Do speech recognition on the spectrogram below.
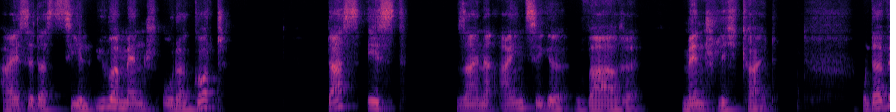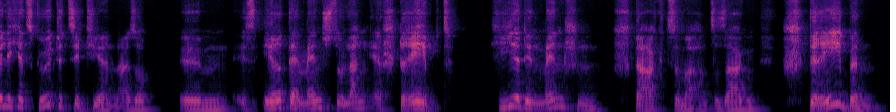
heiße das Ziel Übermensch oder Gott, das ist seine einzige wahre Menschlichkeit. Und da will ich jetzt Goethe zitieren. Also ähm, es irrt der Mensch, solange er strebt, hier den Menschen stark zu machen, zu sagen, Streben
